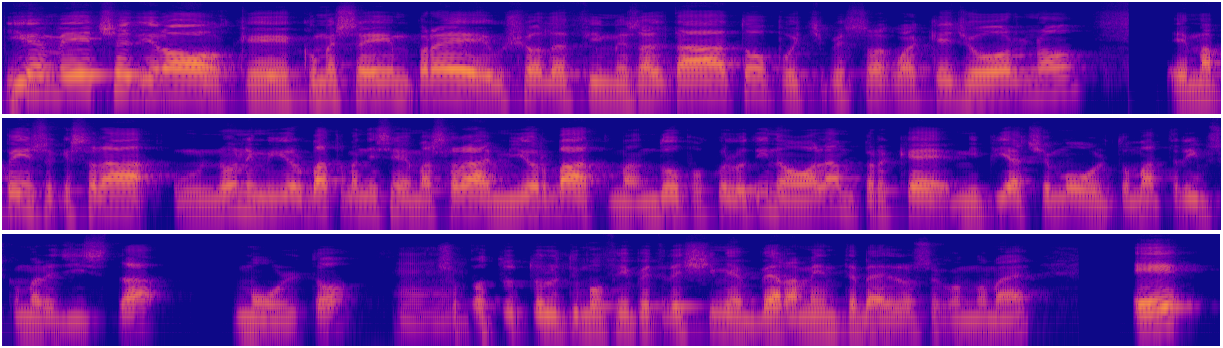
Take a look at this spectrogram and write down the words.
Io invece dirò che, come sempre, uscirò dal film esaltato, poi ci penserò qualche giorno, eh, ma penso che sarà un- non il miglior Batman insieme, ma sarà il miglior Batman dopo quello di Nolan, perché mi piace molto Matt Reeves come regista, molto, Mm. soprattutto l'ultimo film per le scimmie è veramente bello, secondo me, e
